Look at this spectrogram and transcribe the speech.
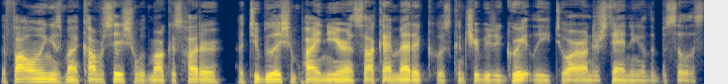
The following is my conversation with Marcus Hutter, a tubulation pioneer and Sakai medic who has contributed greatly to our understanding of the bacillus.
